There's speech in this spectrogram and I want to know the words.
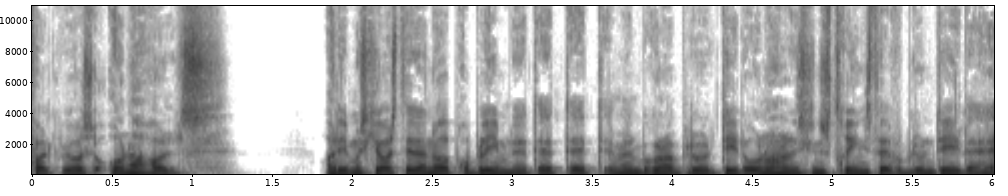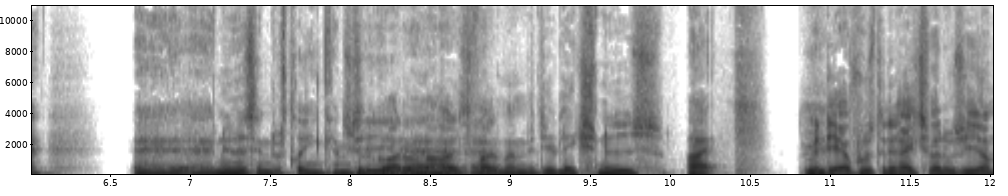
folk vil også underholdes. Og det er måske også det, der er noget af problemet, at, at, at man begynder at blive en del af underholdningsindustrien, i stedet for at blive en del af, af, af nyhedsindustrien, kan man sige. Det er godt underholde folk, men de vil ikke snydes. Nej. Men det er fuldstændig rigtigt, hvad du siger.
